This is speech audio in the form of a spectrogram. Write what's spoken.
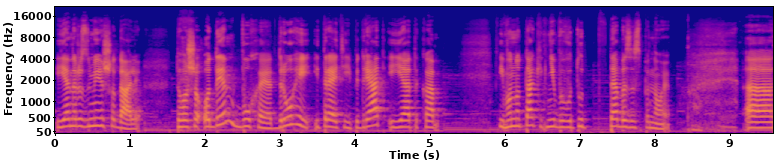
І я не розумію, що далі. Того, що один бухає, другий і третій підряд, і я така. І воно так, як ніби тут в тебе за спиною. Е,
